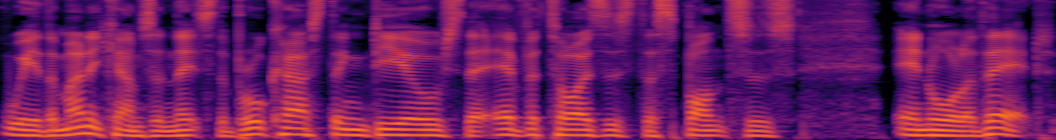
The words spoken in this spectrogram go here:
where the money comes in. That's the broadcasting deals, the advertisers, the sponsors, and all of that.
